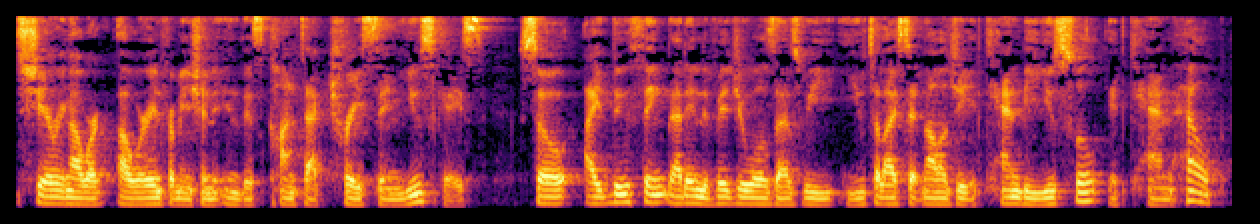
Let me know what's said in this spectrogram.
sharing our our information in this contact tracing use case so I do think that individuals, as we utilize technology, it can be useful, it can help,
